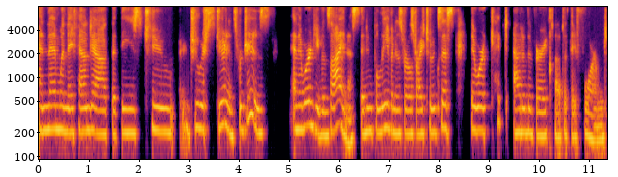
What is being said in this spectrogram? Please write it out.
and then when they found out that these two Jewish students were Jews, and they weren't even Zionists, they didn't believe in Israel's right to exist, they were kicked out of the very club that they formed.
